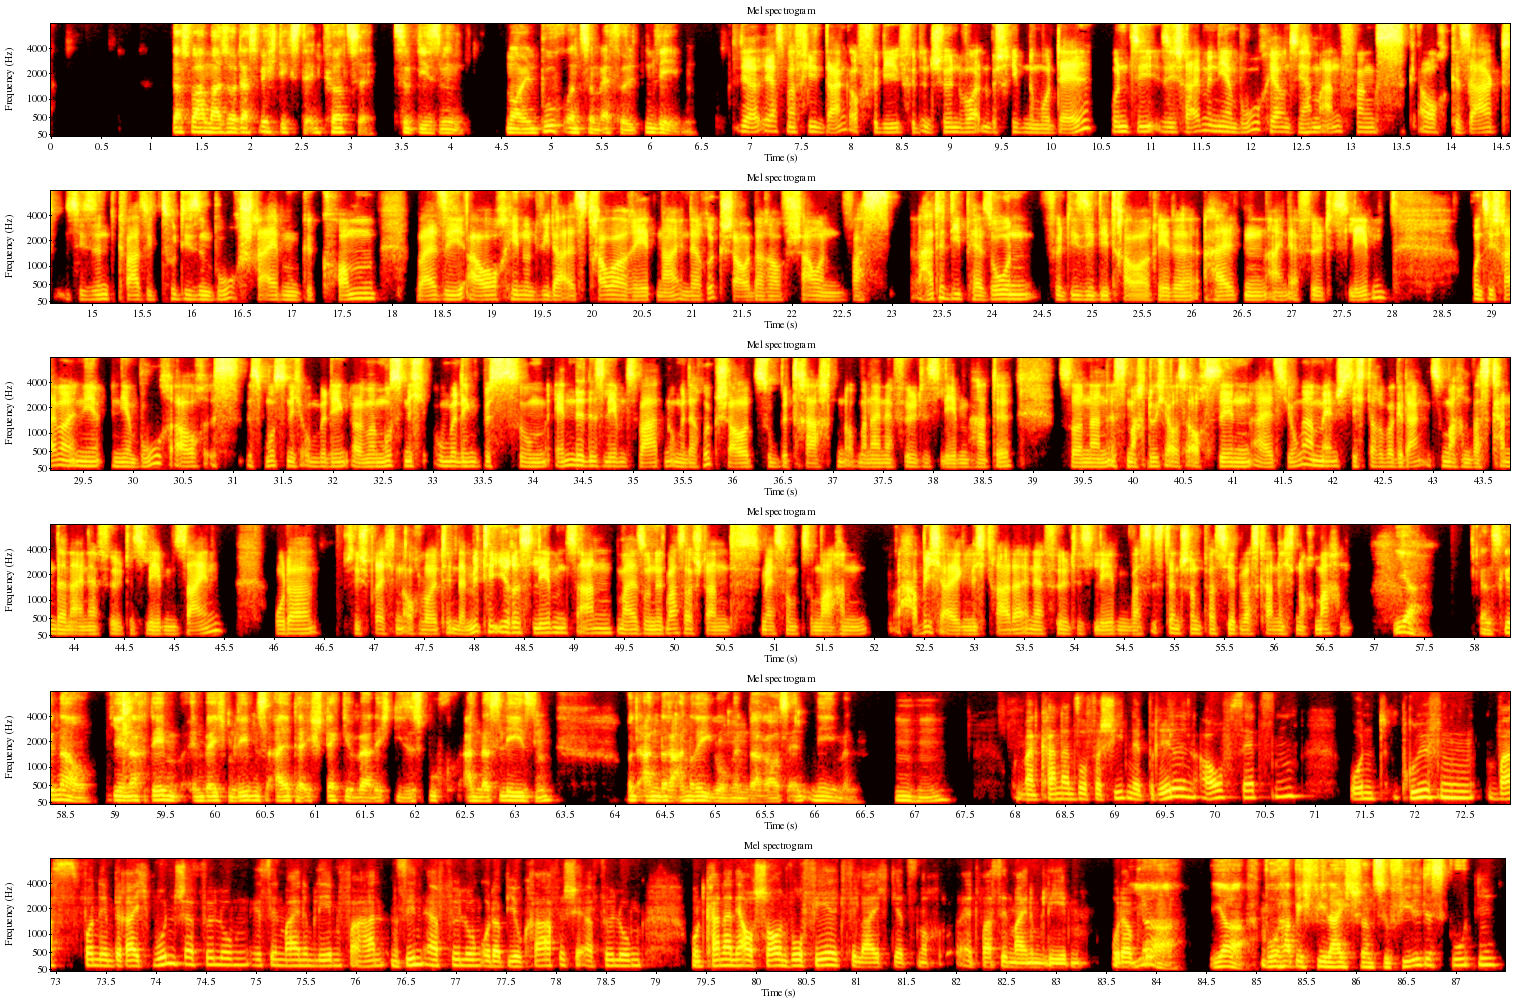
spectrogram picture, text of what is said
Das war mal so das Wichtigste in Kürze zu diesem neuen Buch und zum erfüllten Leben. Ja, erstmal vielen Dank auch für die, für den schönen Worten beschriebene Modell. Und Sie, Sie schreiben in Ihrem Buch, ja, und Sie haben anfangs auch gesagt, Sie sind quasi zu diesem Buchschreiben gekommen, weil Sie auch hin und wieder als Trauerredner in der Rückschau darauf schauen, was hatte die Person, für die Sie die Trauerrede halten, ein erfülltes Leben? Und Sie schreiben in, ihr, in Ihrem Buch auch, es, es muss nicht unbedingt, also man muss nicht unbedingt bis zum Ende des Lebens warten, um in der Rückschau zu betrachten, ob man ein erfülltes Leben hatte, sondern es macht durchaus auch Sinn, als junger Mensch sich darüber Gedanken zu machen, was kann denn ein erfülltes Leben sein? Oder Sie sprechen auch Leute in der Mitte ihres Lebens an, mal so eine Wasserstandsmessung zu machen. Habe ich eigentlich gerade ein erfülltes Leben? Was ist denn schon passiert? Was kann ich noch machen? Ja, Ganz genau. Je nachdem, in welchem Lebensalter ich stecke, werde ich dieses Buch anders lesen und andere Anregungen daraus entnehmen. Mhm. Und man kann dann so verschiedene Brillen aufsetzen und prüfen, was von dem Bereich Wunscherfüllung ist in meinem Leben vorhanden, Sinnerfüllung oder biografische Erfüllung und kann dann ja auch schauen, wo fehlt vielleicht jetzt noch etwas in meinem Leben oder ja, ja, wo habe ich vielleicht schon zu viel des Guten?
